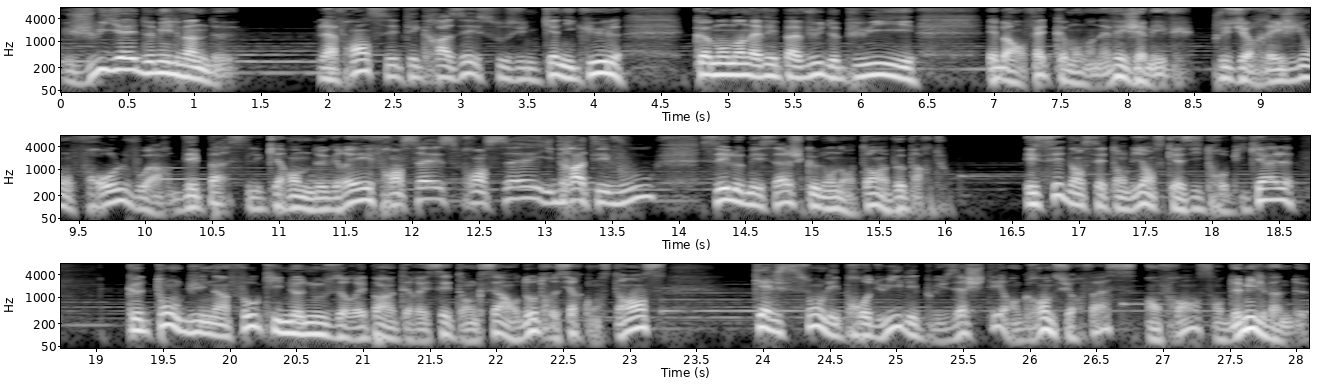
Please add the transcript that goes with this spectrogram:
Juillet 2022. La France est écrasée sous une canicule comme on n'en avait pas vu depuis... Eh ben en fait comme on n'en avait jamais vu. Plusieurs régions frôlent, voire dépassent les 40 degrés. Françaises, Français, hydratez-vous, c'est le message que l'on entend un peu partout. Et c'est dans cette ambiance quasi tropicale que tombe une info qui ne nous aurait pas intéressé tant que ça en d'autres circonstances. Quels sont les produits les plus achetés en grande surface en France en 2022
